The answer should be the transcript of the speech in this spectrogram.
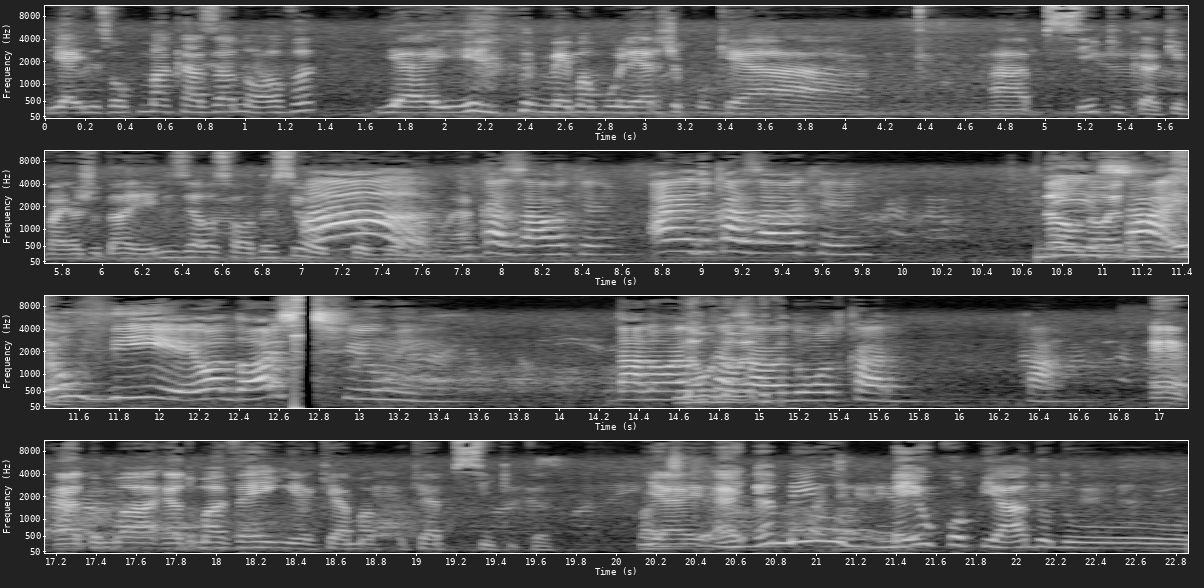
e aí eles vão pra uma casa nova, e aí vem uma mulher, tipo, que é a, a psíquica, que vai ajudar eles, e ela fala assim, ó, o problema Ah, não é do casal aquele. Ah, é do casal aquele. Não, não é do ah, casal. eu vi, eu adoro esse filme. Tá, não é Não, do é casal, do- é de um outro cara. Tá. É, é de uma, é de uma veinha que é, uma, que é psíquica. E é, é, é meio, meio copiado do,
